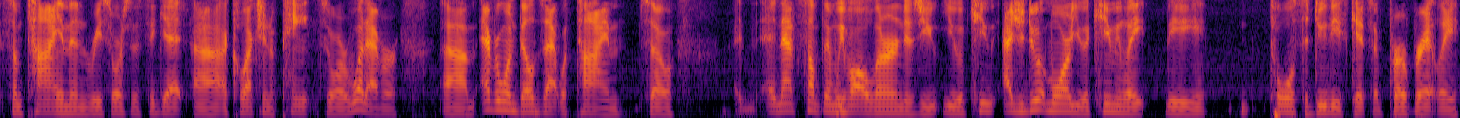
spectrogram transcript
some time and resources to get uh, a collection of paints or whatever um, everyone builds that with time so and that's something we've all learned is you you accu- as you do it more you accumulate the tools to do these kits appropriately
